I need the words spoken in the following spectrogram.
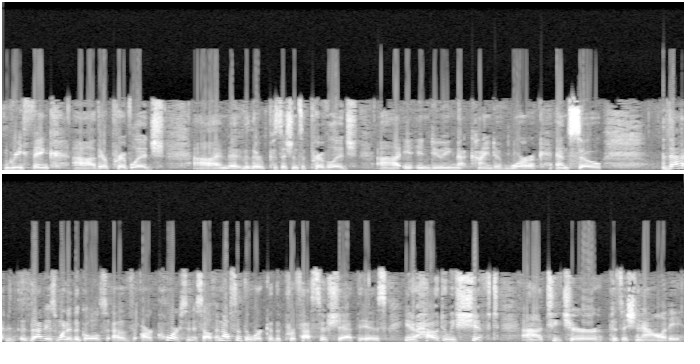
rethink uh, their privilege, uh, their positions of privilege uh, in, in, doing that kind of work. And so that that is one of the goals of our course in itself, and also the work of the professorship is, you know, how do we shift uh, teacher positionality?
